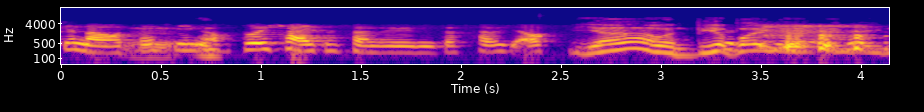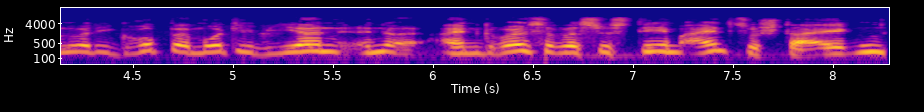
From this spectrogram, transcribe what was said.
Genau, deswegen äh, auch Durchhaltevermögen, das habe ich auch. Ja, und wir wollen ja eigentlich nur die Gruppe motivieren, in ein größeres System einzusteigen.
